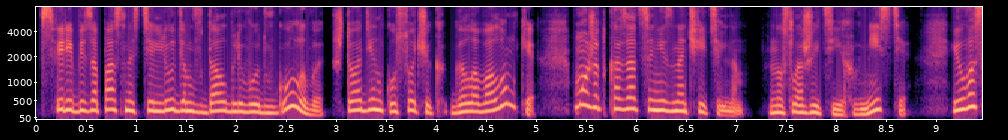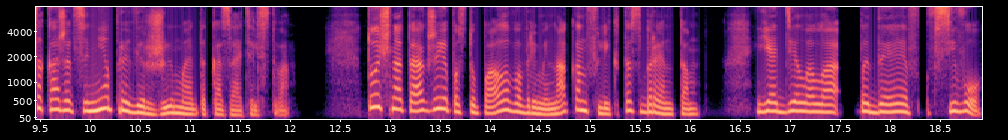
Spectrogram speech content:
В сфере безопасности людям вдалбливают в головы, что один кусочек головоломки может казаться незначительным, но сложите их вместе, и у вас окажется неопровержимое доказательство. Точно так же я поступала во времена конфликта с Брентом. Я делала PDF всего,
